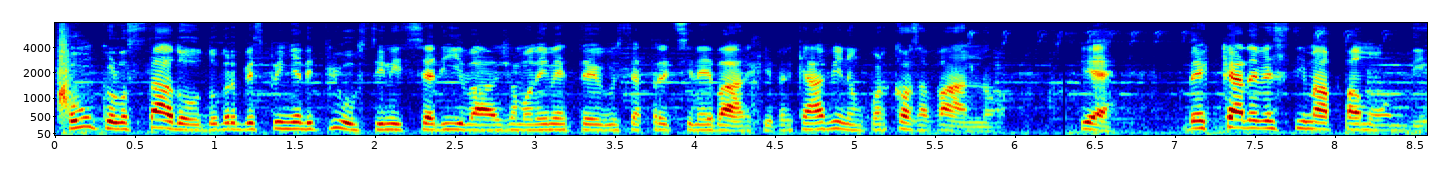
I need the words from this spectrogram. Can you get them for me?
Comunque lo Stato dovrebbe spegnere di più questa iniziativa, diciamo, di mettere questi attrezzi nei parchi, perché alla fine un qualcosa fanno. Yeah, beccate questi mappamondi.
